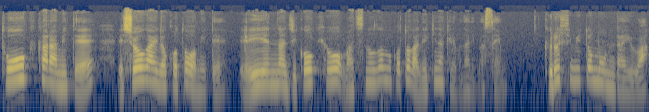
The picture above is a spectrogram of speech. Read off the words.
遠くから見て生涯のことを見て永遠な時刻表を待ち望むことができなければなりません。苦しみと問題は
